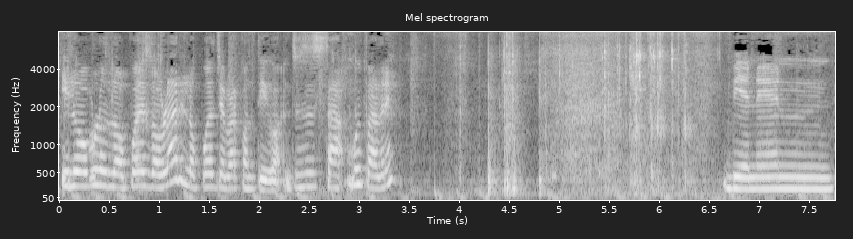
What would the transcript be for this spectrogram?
y luego lo, puedes doblar y lo puedes llevar contigo. Entonces está muy padre. Vienen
